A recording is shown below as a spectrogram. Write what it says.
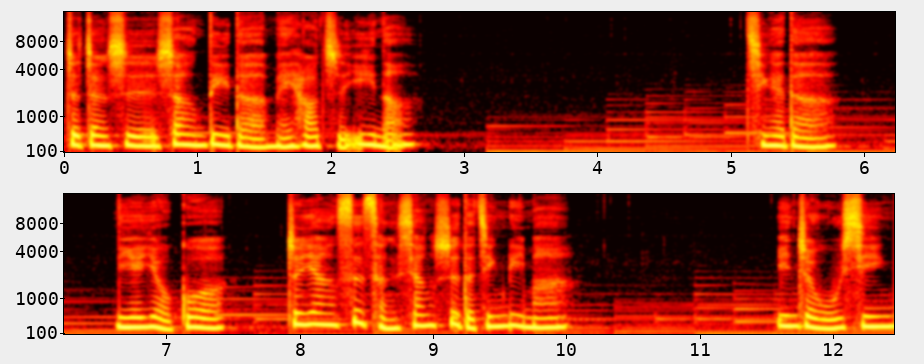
这正是上帝的美好旨意呢。亲爱的，你也有过这样似曾相识的经历吗？因着无心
